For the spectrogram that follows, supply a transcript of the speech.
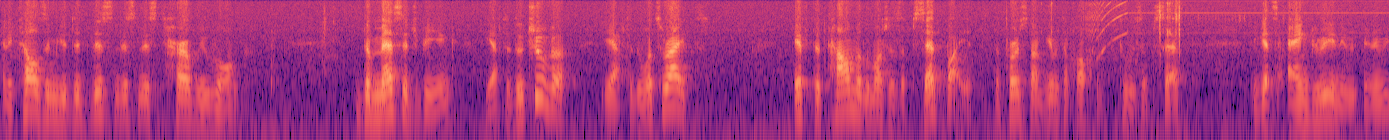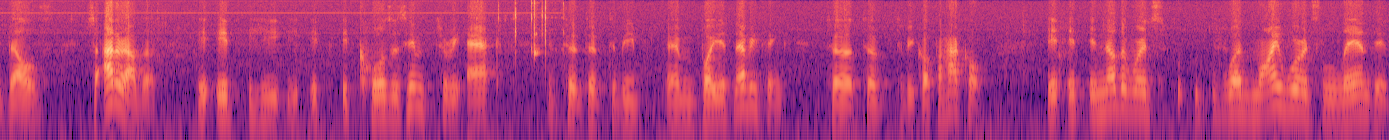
and he tells him you did this and this and this terribly wrong. The message being you have to do tshuva, you have to do what's right. If the Talmud Lamash is upset by it, the person I'm giving to is upset, he gets angry and he, and he rebels. So Adarabah, it, it, he, it, it causes him to react to, to, to be um, boyet and everything, to, to, to be called for. It, it, in other words, when my words landed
